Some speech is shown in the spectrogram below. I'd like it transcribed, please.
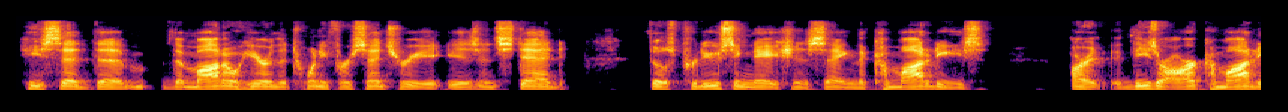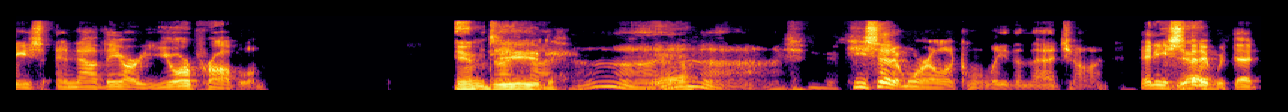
He said the the motto here in the 21st century is instead those producing nations saying the commodities are these are our commodities, and now they are your problem. Indeed. Thought, oh, yeah. yeah. He said it more eloquently than that, John, and he said yeah. it with that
